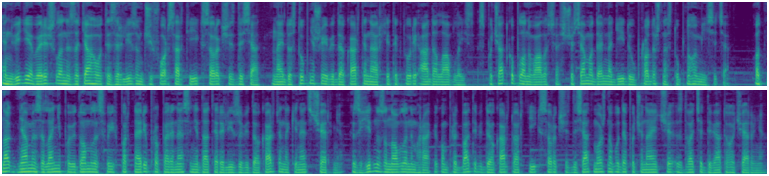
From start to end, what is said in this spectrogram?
Nvidia вирішила не затягувати з релізом GeForce RTX 4060, найдоступнішої відеокарти на архітектурі Ada Lovelace. Спочатку планувалося, що ця модель надійде у продаж наступного місяця. Однак днями зелені повідомили своїх партнерів про перенесення дати релізу відеокарти на кінець червня. Згідно з оновленим графіком, придбати відеокарту RTX 4060 можна буде починаючи з 29 червня.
